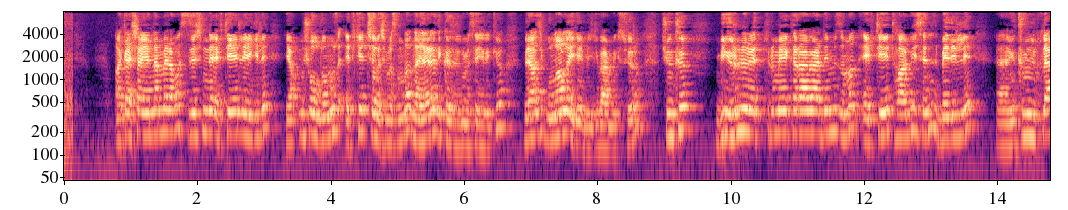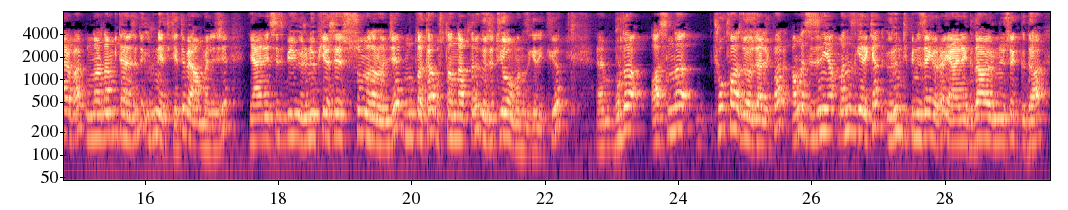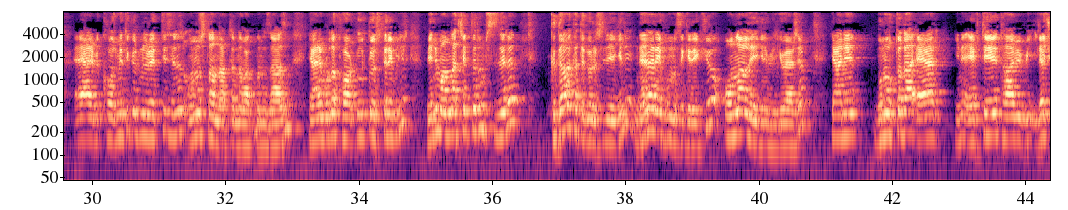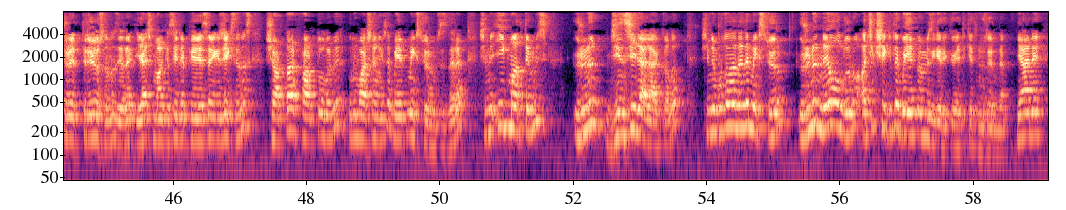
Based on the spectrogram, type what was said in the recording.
Arkadaşlar yeniden merhaba. Size şimdi FDA ile ilgili yapmış olduğumuz etiket çalışmasında nelere dikkat edilmesi gerekiyor? Birazcık bunlarla ilgili bilgi vermek istiyorum. Çünkü bir ürün ürettirmeye karar verdiğimiz zaman FDA'ye tabiyseniz belirli e, yükümlülükler var. Bunlardan bir tanesi de ürün etiketi ve ambalajı. Yani siz bir ürünü piyasaya sunmadan önce mutlaka bu standartları gözetiyor olmanız gerekiyor. Yani burada aslında çok fazla özellik var ama sizin yapmanız gereken ürün tipinize göre yani gıda ürünü ise gıda eğer bir kozmetik ürün ürettiyseniz onun standartlarına bakmanız lazım. Yani burada farklılık gösterebilir. Benim anlatacaklarım sizlere gıda kategorisiyle ilgili neler yapılması gerekiyor onlarla ilgili bilgi vereceğim. Yani bu noktada eğer yine FDA'ye tabi bir ilaç ürettiriyorsanız ya da ilaç markasıyla piyasaya girecekseniz şartlar farklı olabilir. Bunu başlangıçta belirtmek istiyorum sizlere. Şimdi ilk maddemiz ürünün cinsiyle alakalı. Şimdi burada da ne demek istiyorum? Ürünün ne olduğunu açık şekilde belirtmemiz gerekiyor etiketin üzerinde. Yani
